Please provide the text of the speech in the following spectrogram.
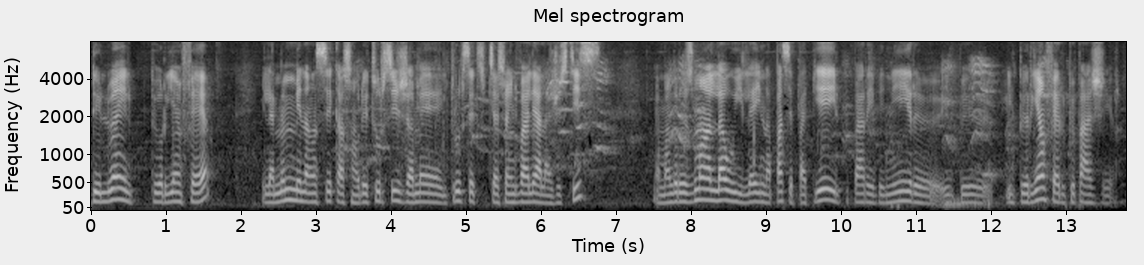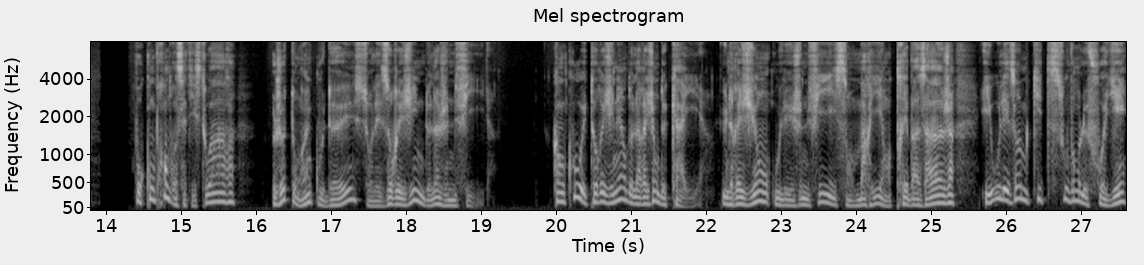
de loin, il ne peut rien faire. Il a même menacé qu'à son retour, si jamais il trouve cette situation, il va aller à la justice. Mais malheureusement, là où il est, il n'a pas ses papiers, il ne peut pas revenir, euh, il ne peut, il peut rien faire, il ne peut pas agir. Pour comprendre cette histoire, jetons un coup d'œil sur les origines de la jeune fille. Kankou est originaire de la région de Caille, une région où les jeunes filles sont mariées en très bas âge et où les hommes quittent souvent le foyer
